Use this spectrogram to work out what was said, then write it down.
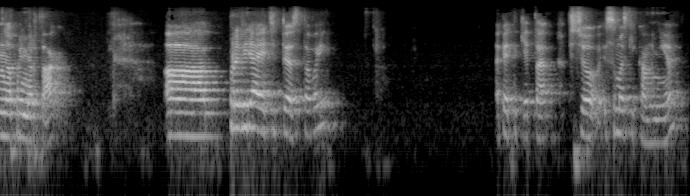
Например, так. А, проверяете тестовый Опять-таки, это все смс ко мне.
